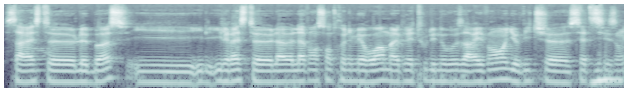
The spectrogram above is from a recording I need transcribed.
Ça reste euh, le boss. Il, reste la- l'avant-centre numéro 1 malgré tous les nouveaux arrivants. Jovic cette saison.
